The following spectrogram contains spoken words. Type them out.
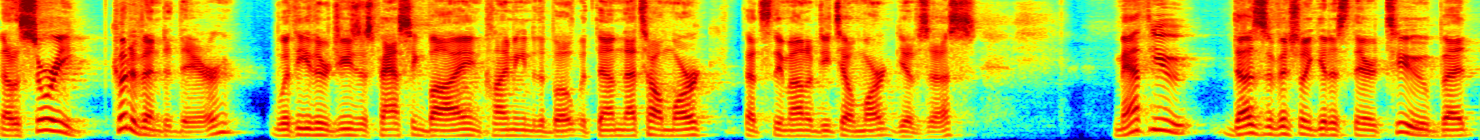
Now, the story could have ended there with either Jesus passing by and climbing into the boat with them. That's how Mark, that's the amount of detail Mark gives us. Matthew does eventually get us there too, but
